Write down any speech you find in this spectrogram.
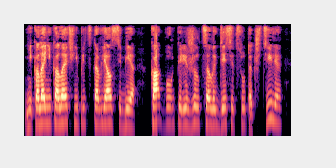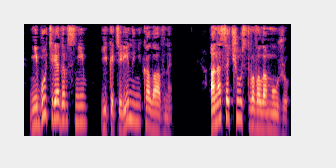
Николай Николаевич не представлял себе, как бы он пережил целых десять суток штиля, не будь рядом с ним Екатерины Николаевны. Она сочувствовала мужу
